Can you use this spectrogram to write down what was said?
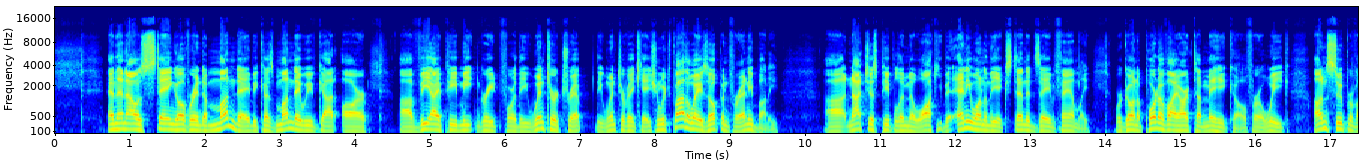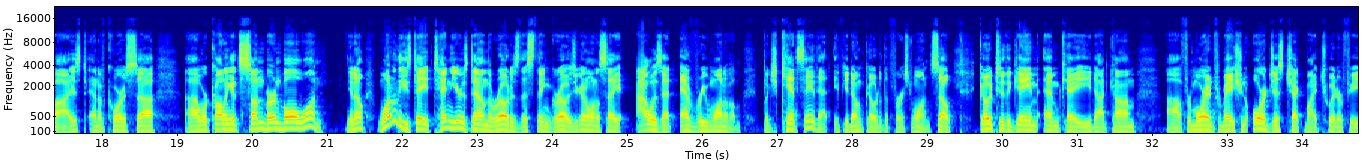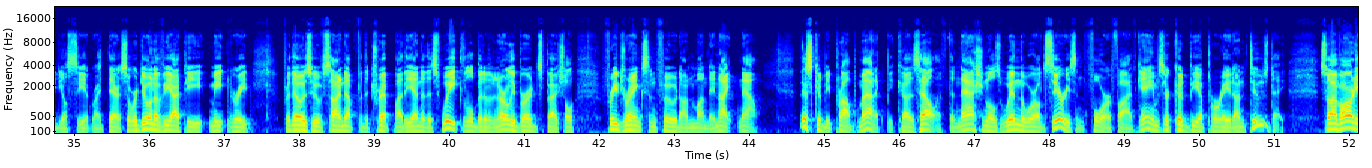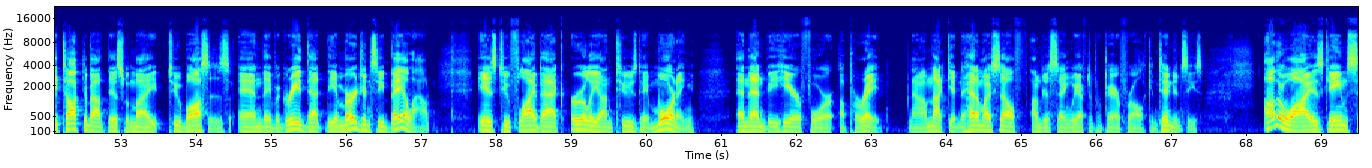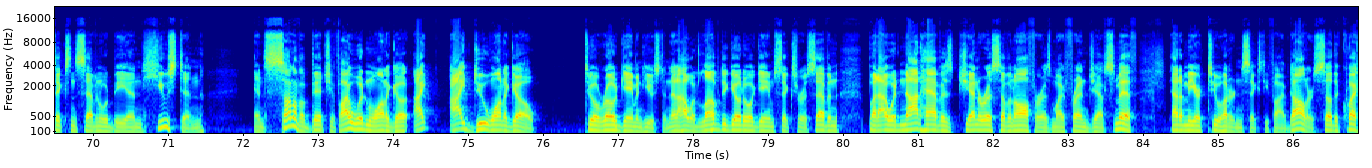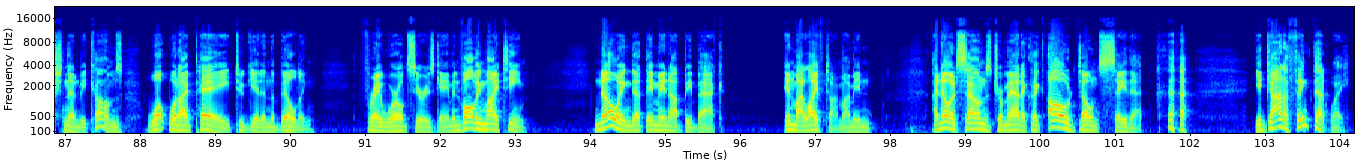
And then I was staying over into Monday because Monday we've got our uh, VIP meet and greet for the winter trip, the winter vacation, which, by the way, is open for anybody, uh, not just people in Milwaukee, but anyone in the extended Czabe family. We're going to Puerto Vallarta, Mexico for a week, unsupervised. And of course, uh, uh we're calling it Sunburn Bowl One. You know, one of these days, 10 years down the road, as this thing grows, you're going to want to say, I was at every one of them. But you can't say that if you don't go to the first one. So go to thegamemke.com uh, for more information or just check my Twitter feed. You'll see it right there. So we're doing a VIP meet and greet for those who have signed up for the trip by the end of this week. A little bit of an early bird special, free drinks and food on Monday night. Now, this could be problematic because, hell, if the Nationals win the World Series in four or five games, there could be a parade on Tuesday. So I've already talked about this with my two bosses, and they've agreed that the emergency bailout is to fly back early on Tuesday morning and then be here for a parade. Now, I'm not getting ahead of myself. I'm just saying we have to prepare for all contingencies. Otherwise, game six and seven would be in Houston. And son of a bitch, if I wouldn't want to go, I, I do want to go to a road game in Houston. And I would love to go to a game six or a seven, but I would not have as generous of an offer as my friend Jeff Smith at a mere $265. So the question then becomes what would I pay to get in the building for a World Series game involving my team, knowing that they may not be back in my lifetime? I mean, I know it sounds dramatic, like, oh, don't say that. you got to think that way.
